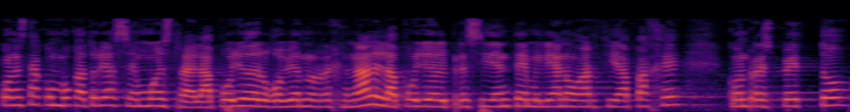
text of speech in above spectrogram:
Con esta convocatoria se muestra el apoyo del Gobierno regional, el apoyo del presidente Emiliano García Paje con respecto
